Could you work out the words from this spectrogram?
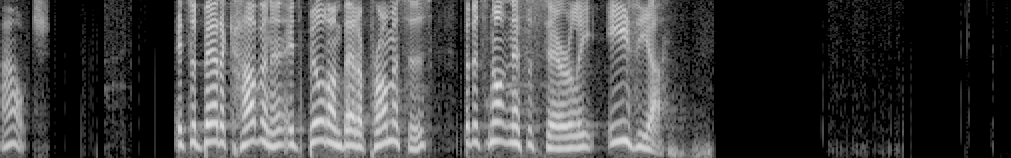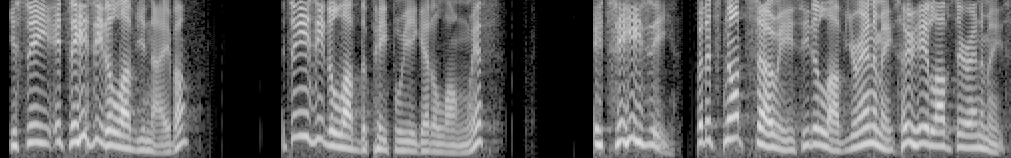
Ouch. It's a better covenant, it's built on better promises, but it's not necessarily easier. You see, it's easy to love your neighbor. It's easy to love the people you get along with. It's easy, but it's not so easy to love your enemies. Who here loves their enemies?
